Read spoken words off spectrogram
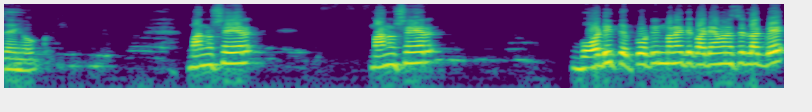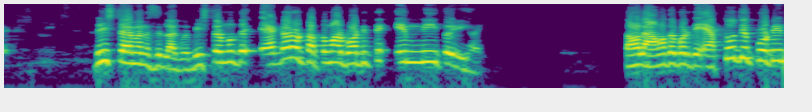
যাই হোক। মানুষের মানুষের বডিতে প্রোটিন বানাইতে কয়টা অ্যামাইনো অ্যাসিড লাগবে? বিশটা অ্যামাইনো অ্যাসিড লাগবে। বিশটার মধ্যে এগারোটা তোমার বডিতে এমনিই তৈরি হয়। তাহলে আমাদের বডিতে এত যে প্রোটিন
